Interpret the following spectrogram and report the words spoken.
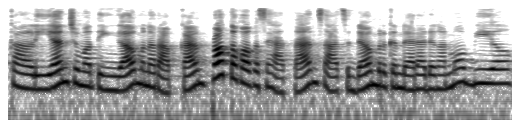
kalian cuma tinggal menerapkan protokol kesehatan saat sedang berkendara dengan mobil.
